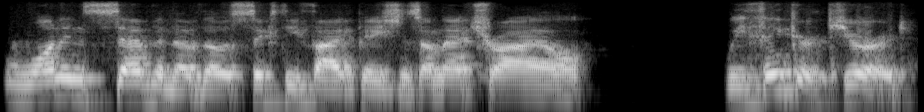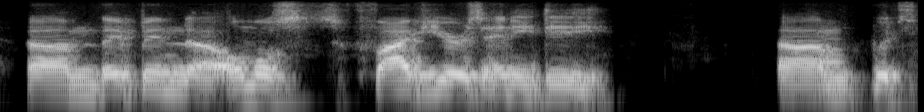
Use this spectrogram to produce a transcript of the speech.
one in seven of those 65 patients on that trial we think are cured. Um, they've been uh, almost five years NED, um, which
